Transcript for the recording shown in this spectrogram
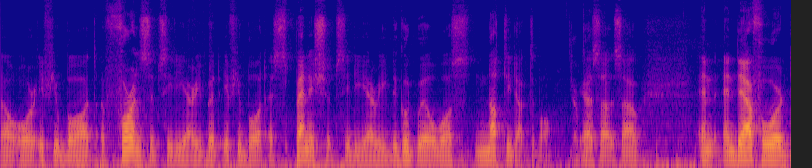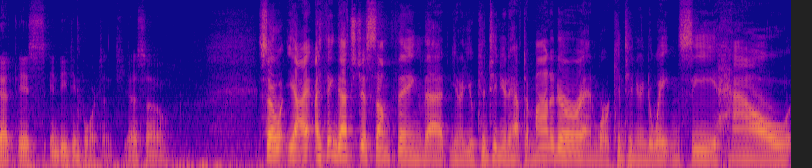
uh, or if you bought a foreign subsidiary, but if you bought a Spanish subsidiary, the goodwill was not deductible. Okay. Yeah, so, so and, and therefore that is indeed important. Yeah, so So yeah, I, I think that's just something that you know you continue to have to monitor, and we're continuing to wait and see how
